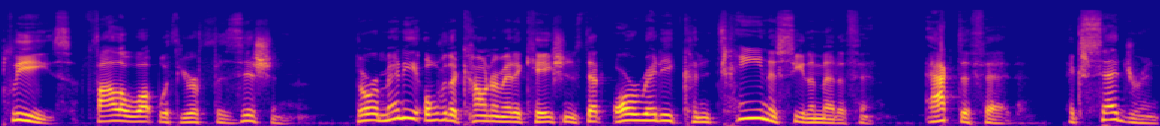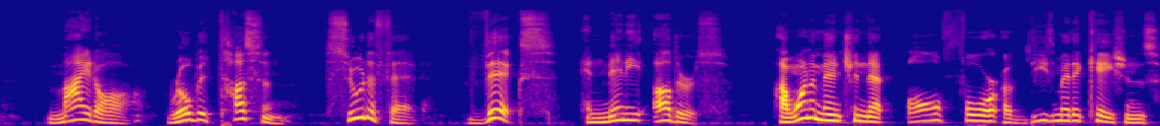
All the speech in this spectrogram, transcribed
please follow up with your physician. There are many over the counter medications that already contain acetaminophen Actifed, Excedrin, Midol, Robitussin, Sudafed, Vicks, and many others. I want to mention that all four of these medications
